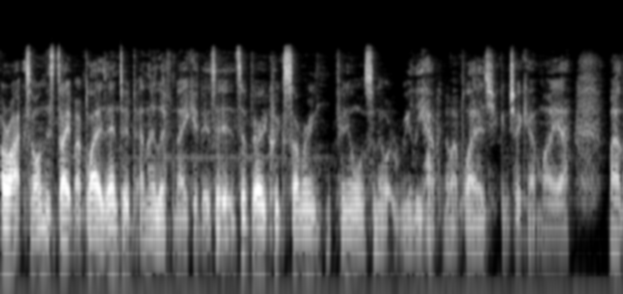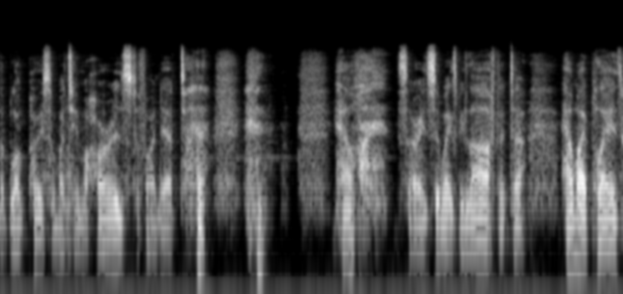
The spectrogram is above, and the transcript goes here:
Alright, so on this date my players entered and they left naked. It's a, it's a very quick summary. If anyone wants to know what really happened to my players, you can check out my uh, my other blog posts on my Tomb of Horrors to find out how my, sorry, it still makes me laugh, but uh, how my players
